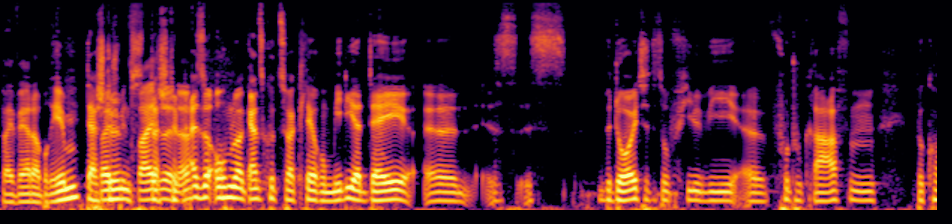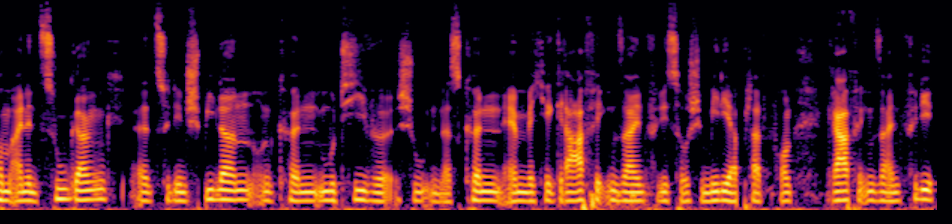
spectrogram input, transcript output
bei Werder Bremen. Das stimmt, das stimmt. Ne? Also auch nur ganz kurz zur Erklärung. Media Day äh, ist, ist, bedeutet so viel wie äh, Fotografen bekommen einen Zugang äh, zu den Spielern und können Motive shooten. Das können irgendwelche Grafiken sein für die Social Media Plattform, Grafiken sein für die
